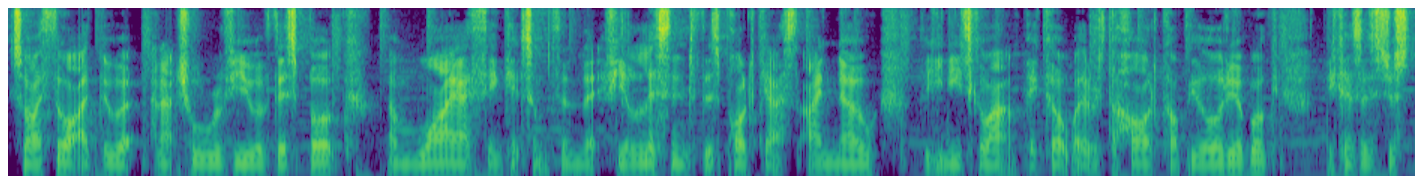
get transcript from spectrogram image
So I thought I'd do an actual review of this book and why I think it's something that if you're listening to this podcast, I know that you need to go out and pick up, whether it's the hard copy audiobook, because there's just,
